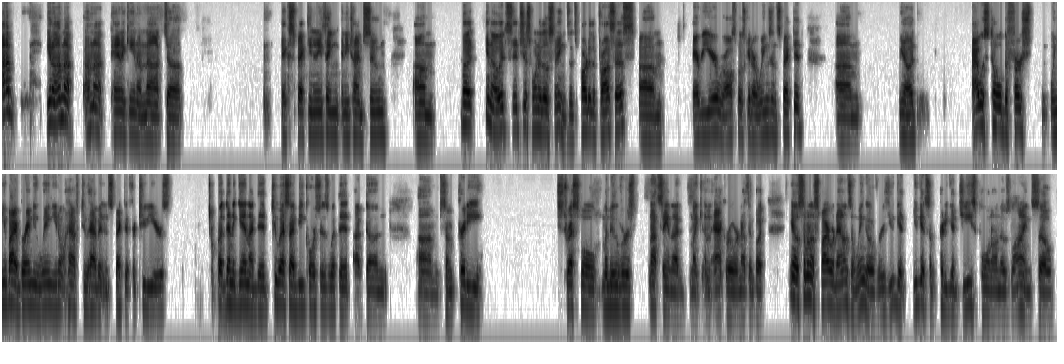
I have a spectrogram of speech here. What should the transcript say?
I'm, you know, I'm not, I'm not panicking. I'm not uh, expecting anything anytime soon. Um, but you know, it's it's just one of those things. It's part of the process. Um, every year, we're all supposed to get our wings inspected. Um, you know, I was told the first when you buy a brand new wing, you don't have to have it inspected for two years. But then again, I did two SIB courses with it. I've done um, some pretty stressful maneuvers. Not saying that like an acro or nothing, but you know, some of those spiral downs and wing overs, you get you get some pretty good G's pulling on those lines. So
